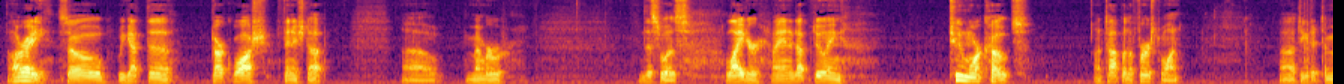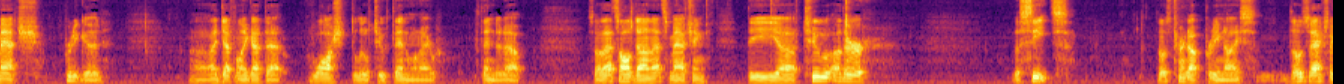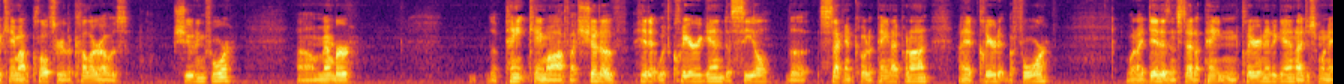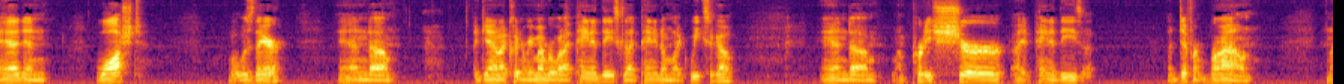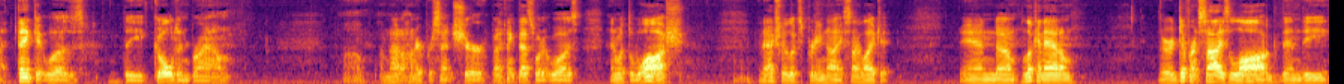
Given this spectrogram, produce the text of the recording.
Alrighty, so we got the dark wash finished up. Uh, remember this was lighter. I ended up doing two more coats on top of the first one uh, to get it to match pretty good. Uh, I definitely got that washed a little too thin when I thinned it out. So that's all done, that's matching. The uh, two other, the seats, those turned out pretty nice. Those actually came out closer to the color I was shooting for. Uh, remember, the paint came off. I should have hit it with clear again to seal the second coat of paint I put on. I had cleared it before. What I did is instead of painting and clearing it again, I just went ahead and washed what was there. And um, again, I couldn't remember what I painted these because I painted them like weeks ago. And um, I'm pretty sure I had painted these a, a different brown. And I think it was the golden brown. Um, I'm not 100% sure, but I think that's what it was. And with the wash, it actually looks pretty nice. I like it. And um, looking at them, they're a different size log than the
